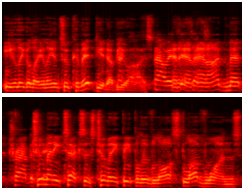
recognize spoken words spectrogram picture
illegal aliens who commit DWIs. No, it's- and, it's and, and I've met travesty. too many Texans, too many people who've lost loved ones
